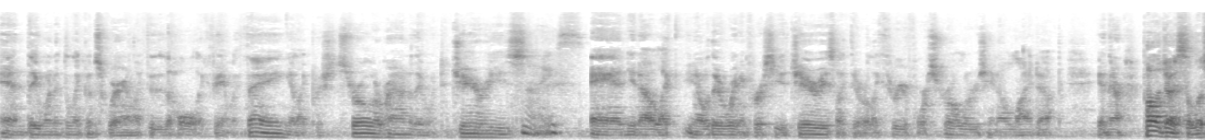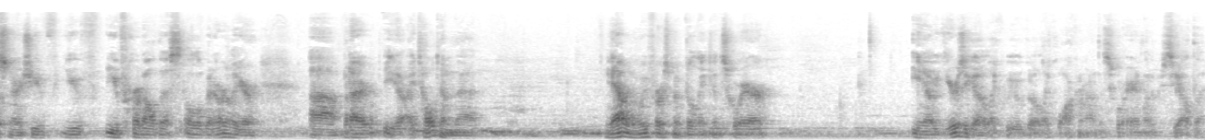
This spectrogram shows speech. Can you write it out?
and they went into Lincoln Square and like they did the whole like family thing and like pushed the stroller around, and they went to Jerry's. Nice. And you know, like you know, they were waiting for a seat at Jerry's. Like there were like three or four strollers, you know, lined up in there. Apologize to listeners. You've you've you've heard all this a little bit earlier, uh, but I you know I told him that. Yeah, when we first moved to Lincoln Square, you know, years ago, like we would go like walking around the square and like we see all the,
